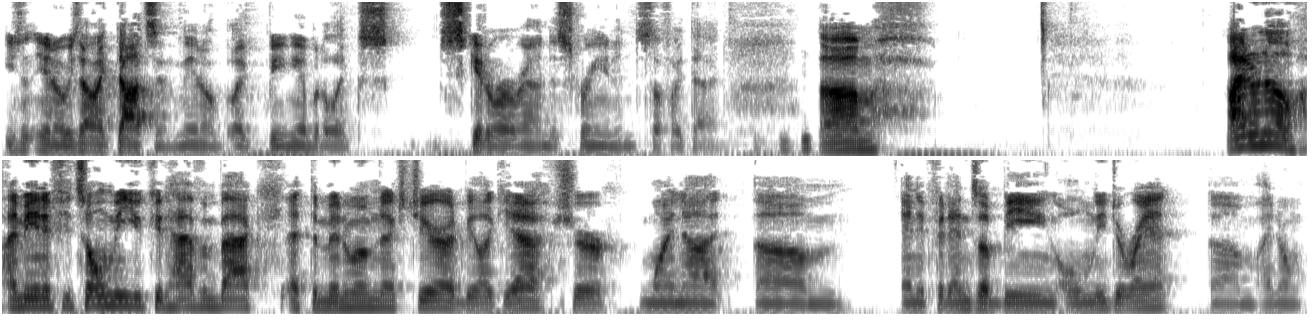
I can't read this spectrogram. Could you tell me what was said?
He's you know he's not like Dotson. You know, like being able to like skitter around the screen and stuff like that. Um. I don't know. I mean, if you told me you could have him back at the minimum next year, I'd be like, yeah, sure, why not? Um, and if it ends up being only Durant, um, I don't,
